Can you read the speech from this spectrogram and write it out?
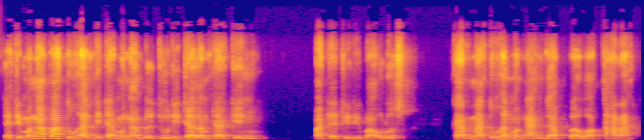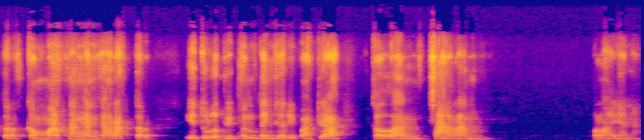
Jadi mengapa Tuhan tidak mengambil duri dalam daging pada diri Paulus? Karena Tuhan menganggap bahwa karakter, kematangan karakter itu lebih penting daripada kelancaran pelayanan.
